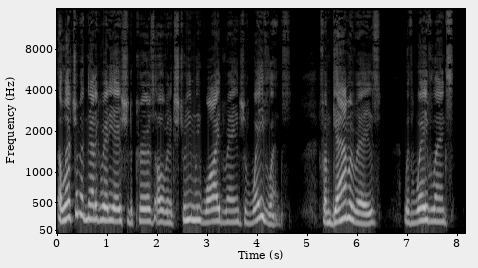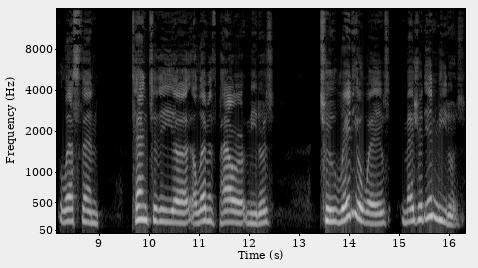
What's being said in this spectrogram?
Electromagnetic radiation occurs over an extremely wide range of wavelengths, from gamma rays with wavelengths less than 10 to the uh, 11th power meters to radio waves measured in meters.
